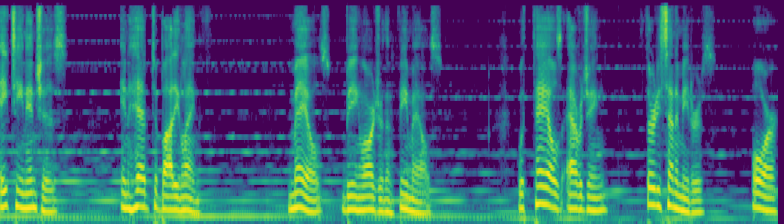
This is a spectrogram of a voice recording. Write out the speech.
18 inches in head to body length, males being larger than females, with tails averaging 30 centimeters or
